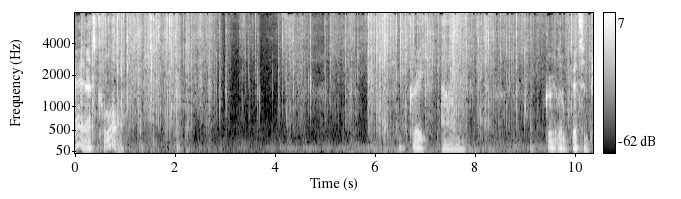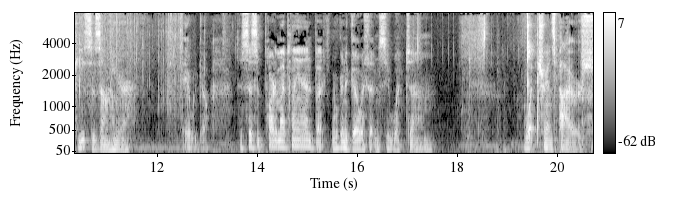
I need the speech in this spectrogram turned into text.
Okay, that's cool. Great, um, great little bits and pieces on here. There we go. This isn't part of my plan, but we're gonna go with it and see what um, what transpires.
